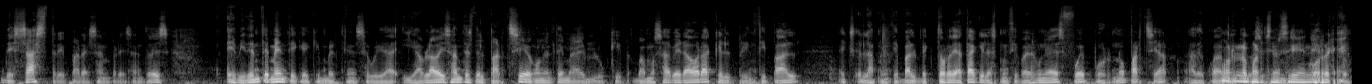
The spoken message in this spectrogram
desastre para esa empresa. Entonces, evidentemente que hay que invertir en seguridad. Y hablabais antes del parcheo con el tema del Blue Keep. Vamos a ver ahora que el principal la principal vector de ataque y las principales unidades fue por no parchear adecuadamente. Por no parchear, sí. En, el- Correcto.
